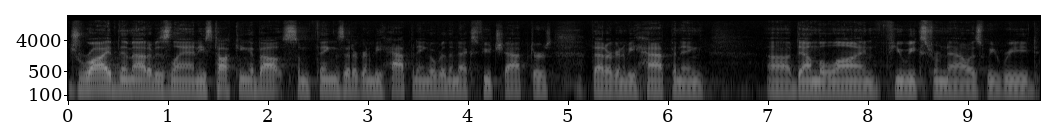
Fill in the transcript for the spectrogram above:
drive them out of his land. He's talking about some things that are going to be happening over the next few chapters that are going to be happening uh, down the line a few weeks from now as we read.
